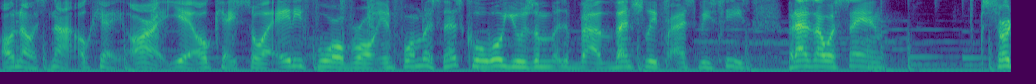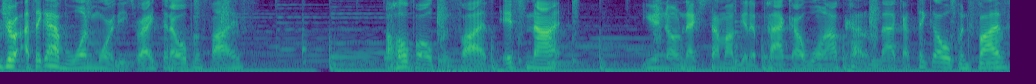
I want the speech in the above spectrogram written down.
Oh, no, it's not. Okay. All right. Yeah. Okay. So 84 overall inform. Listen, that's cool. We'll use them eventually for SBCs. But as I was saying, Sergio, I think I have one more of these, right? Did I open five? I hope I open five. If not, you know, next time I'll get a pack, I won't. I'll cut them back. I think I'll open five.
